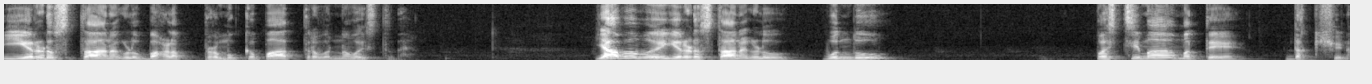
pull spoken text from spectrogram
ಈ ಎರಡು ಸ್ಥಾನಗಳು ಬಹಳ ಪ್ರಮುಖ ಪಾತ್ರವನ್ನು ವಹಿಸ್ತದೆ. ಯಾವ ಎರಡು ಸ್ಥಾನಗಳು? ಒಂದು ಪಶ್ಚಿಮ ಮತ್ತು ದಕ್ಷಿಣ.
